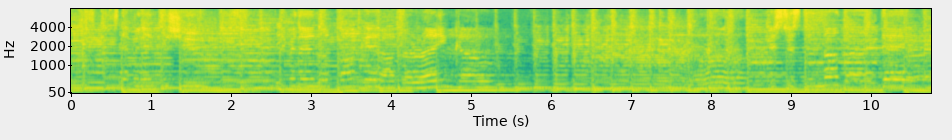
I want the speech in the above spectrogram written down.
stepping into shoes, dipping in the pocket of her raincoat. Oh, it's just another day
